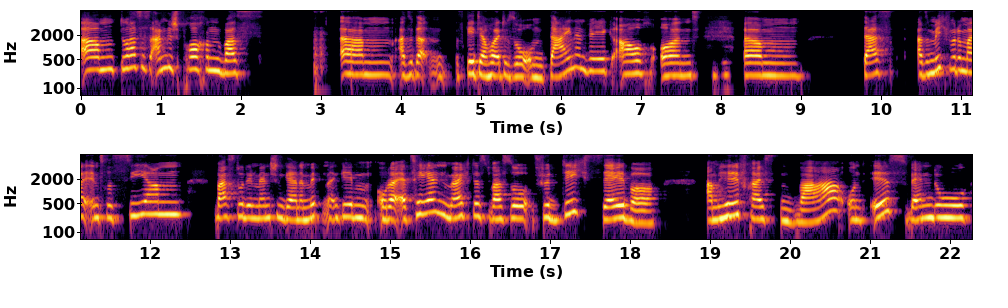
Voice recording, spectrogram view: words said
ähm, du hast es angesprochen, was ähm, also da, es geht ja heute so um deinen Weg auch und mhm. ähm, das, also mich würde mal interessieren, was du den Menschen gerne mitgeben oder erzählen möchtest, was so für dich selber am hilfreichsten war und ist, wenn du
